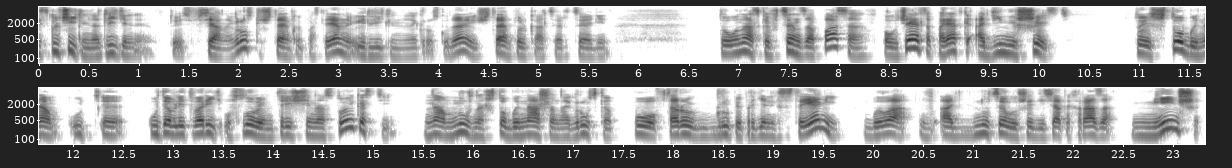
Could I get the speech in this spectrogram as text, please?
исключительно длительная, то есть вся нагрузка считаем как постоянную и длительную нагрузку, да, и считаем только АЦРЦ1, то у нас коэффициент запаса получается порядка 1,6. То есть, чтобы нам э, удовлетворить условиям трещиностойкости, нам нужно, чтобы наша нагрузка по второй группе предельных состояний была в 1,6 раза меньше,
